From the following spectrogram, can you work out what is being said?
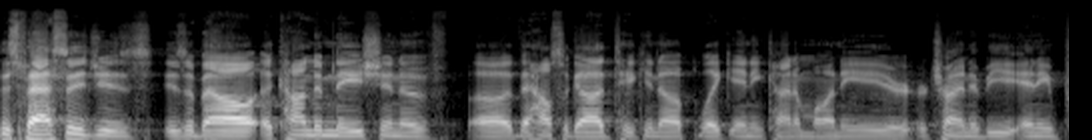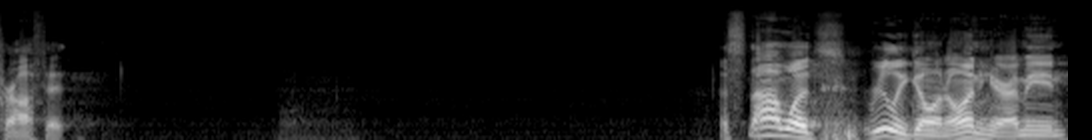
this passage is, is about a condemnation of uh, the house of God taking up like any kind of money or, or trying to be any profit. That's not what's really going on here. I mean,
